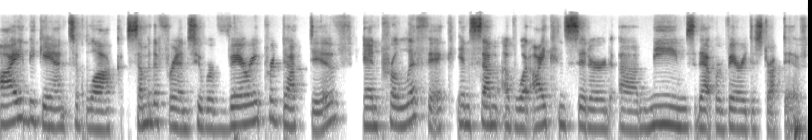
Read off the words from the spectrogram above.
I began to block some of the friends who were very productive and prolific in some of what I considered uh, memes that were very destructive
